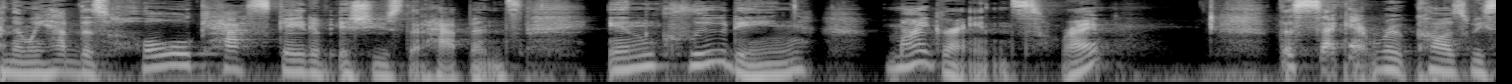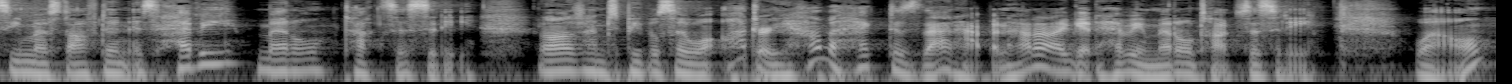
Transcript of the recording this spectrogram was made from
And then we have this whole cascade of issues that happens, including migraines, right? The second root cause we see most often is heavy metal toxicity. And a lot of times people say, well, Audrey, how the heck does that happen? How do I get heavy metal toxicity? Well,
